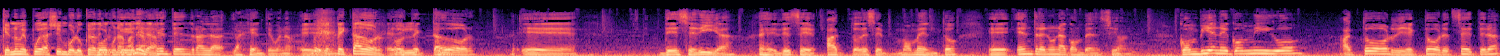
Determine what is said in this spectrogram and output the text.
que no me pueda yo involucrar de Porque ninguna manera. La gente entra en la, la gente, bueno. eh, El espectador. El el- espectador eh, de ese día, de ese acto, de ese momento, eh, entra en una convención. Conviene conmigo, actor, director, etcétera,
